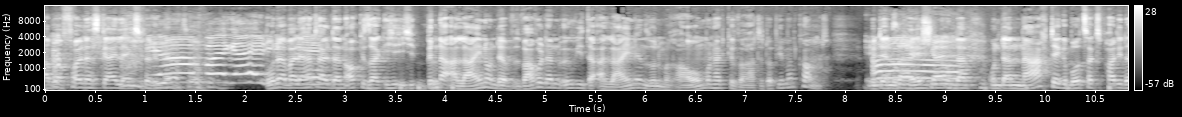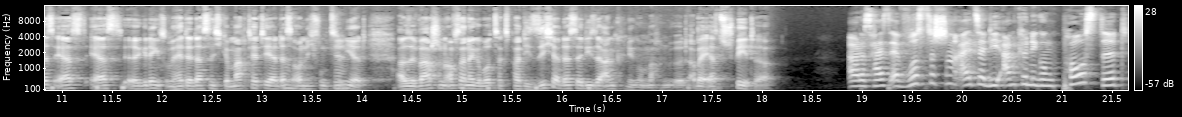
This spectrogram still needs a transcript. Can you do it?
aber voll das geile Experiment. Ja, so. voll geil. Oder weil er hat halt dann auch gesagt, ich, ich bin da alleine und er war wohl dann irgendwie da alleine in so einem Raum und hat gewartet, ob jemand kommt. Mit der Ah. Location und dann, und dann nach der Geburtstagsparty das erst, erst äh, gedings. Und hätte er das nicht gemacht, hätte ja das auch nicht funktioniert. Also er war schon auf seiner Geburtstagsparty sicher, dass er diese Ankündigung machen wird, aber erst später. Aber das heißt, er wusste schon, als er die Ankündigung postet,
